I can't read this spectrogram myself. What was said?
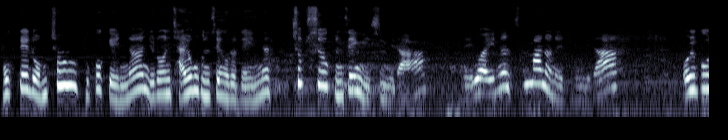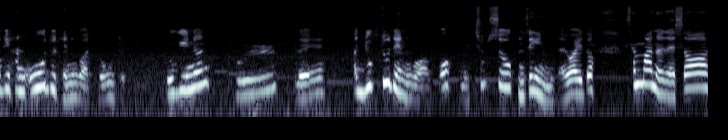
목대도 엄청 두껍게 있는 이런 자연 군생으로 되어 있는 춥스 군생이 있습니다. 네, 이 아이는 3만원에 드립니다. 얼굴이 한 5도 되는 것 같아요. 5도. 여기는 둘, 넷, 한 6도 되는 것 같고 네, 춥수 군생입니다. 이 아이도 3만원에서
